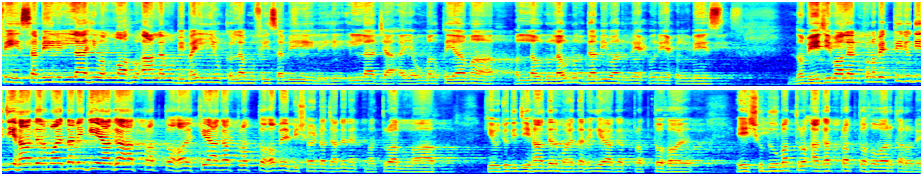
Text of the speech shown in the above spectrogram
ফি সাবিলিল্লাহি ওয়াল্লাহু আ'লামু বিমান ইউকলামু ফি সাবিলিহি ইল্লা জাআ ইয়াউমাল কিয়ামা ওয়াল লাউনু লাউনুদ দামি ওয়ার রিহু রিহুল নবীজি বলেন, কোন ব্যক্তি যদি জিহাদের ময়দানে গিয়ে আঘাত প্রাপ্ত হয়, কে আঘাত প্রাপ্ত হবে বিষয়টা জানেন একমাত্র আল্লাহ। কেউ যদি জিহাদের ময়দানে গিয়ে আঘাত প্রাপ্ত হয়, এই শুধুমাত্র আঘাত প্রাপ্ত হওয়ার কারণে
